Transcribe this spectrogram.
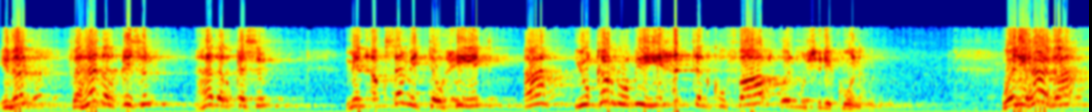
إذا فهذا القسم هذا القسم من أقسام التوحيد يقر به حتى الكفار والمشركون. ولهذا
